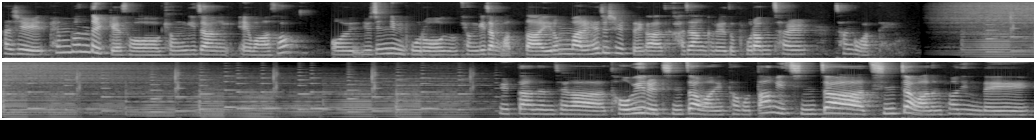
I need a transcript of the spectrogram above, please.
사실 팬분들께서 경기장에 와서 어, 유진님 보러 경기장 왔다 이런 말을 해주실 때가 가장 그래도 보람찰 찬 것 같아요. 일단은 제가 더위를 진짜 많이 타고 땀이 진짜 진짜 많은 편인데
